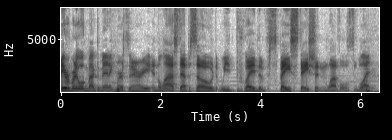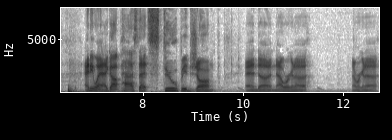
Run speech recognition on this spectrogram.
Hey everybody, welcome back to Manic Mercenary. In the last episode, we played the space station levels. What? Anyway, I got past that stupid jump, and uh, now we're gonna, now we're gonna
